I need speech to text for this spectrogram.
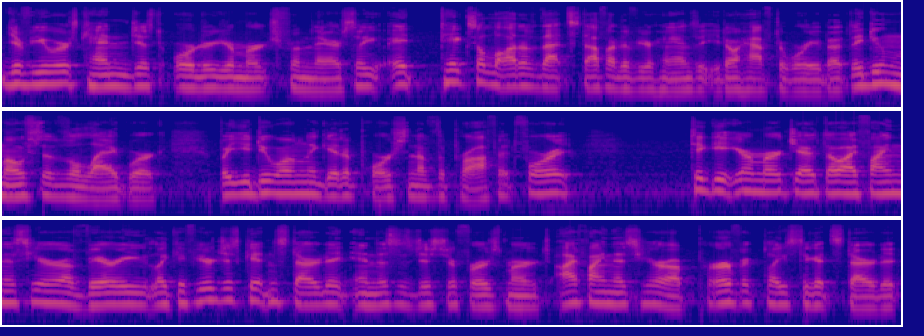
Your viewers can just order your merch from there. So it takes a lot of that stuff out of your hands that you don't have to worry about. They do most of the legwork, but you do only get a portion of the profit for it to get your merch out though i find this here a very like if you're just getting started and this is just your first merch i find this here a perfect place to get started.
